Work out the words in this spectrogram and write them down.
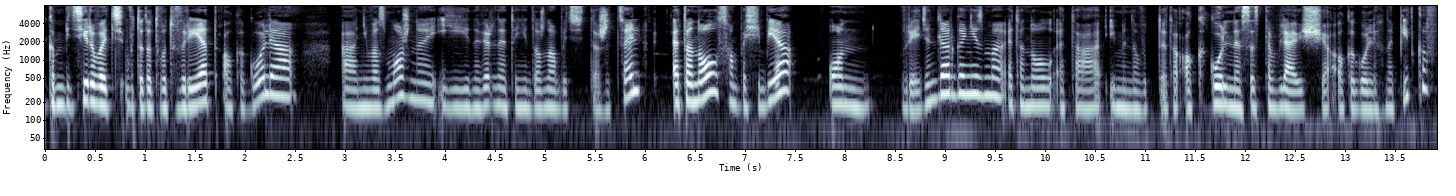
Компенсировать вот этот вот вред алкоголя а, невозможно, и, наверное, это не должна быть даже цель. Этанол сам по себе, он вреден для организма. Этанол — это именно вот эта алкогольная составляющая алкогольных напитков.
